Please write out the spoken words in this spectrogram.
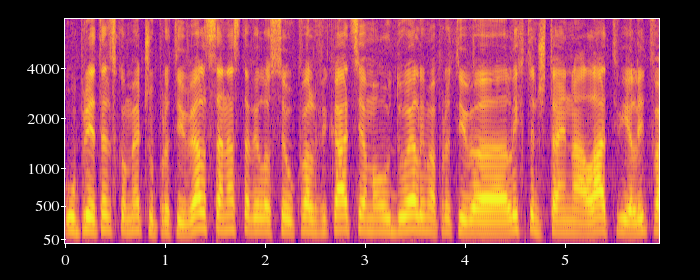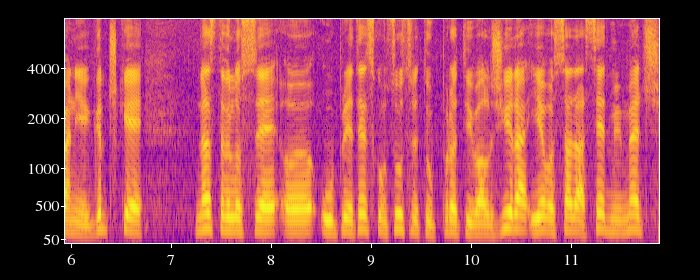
u prijateljskom meču protiv Velsa. Nastavilo se u kvalifikacijama u duelima protiv e, Lichtensteina, Latvije, Litvanije i Grčke. Nastavilo se e, u prijateljskom susretu protiv Alžira. I evo sada sedmi meč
